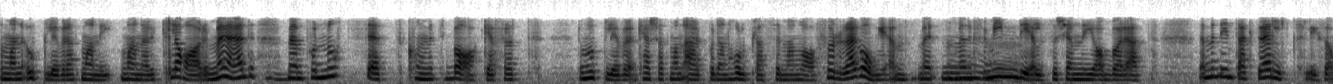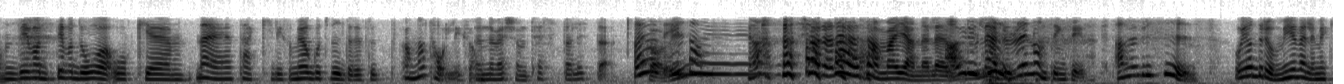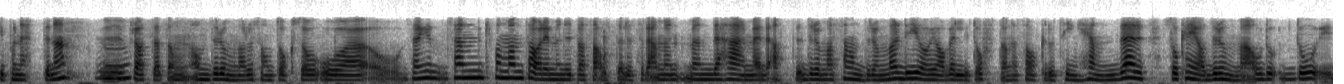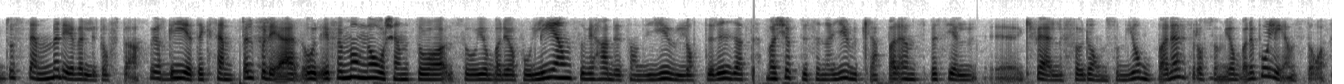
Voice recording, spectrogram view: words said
Som man upplever att man är, man är klar med. Mm. Men på något sätt kommer tillbaka för att de upplever kanske att man är på den hållplatsen man var förra gången. Men, men Mm. för min del så känner jag bara att nej men det är inte aktuellt liksom. Det var, det var då och eh, nej tack liksom. Jag har gått vidare till ett annat håll liksom. Universum testar lite. Ja, Ska det är vi. Ja. köra det här samma igen eller Ja, lärde du dig någonting sist? Ja men precis. Och jag drömmer ju väldigt mycket på nätterna. Vi har Mm. pratat om, om drömmar och sånt också. Och, och sen, sen får man ta det med en nypa salt eller sådär. Men, men det här med att drömma sanddrömmar, det gör jag väldigt ofta när saker och ting händer. Så kan jag drömma och då, då, då stämmer det väldigt ofta. Och jag ska Mm. ge ett exempel på det. Och för många år sedan så, så jobbade jag på Åhléns och vi hade ett sånt jullotteri. Att man köpte sina julklappar en speciell eh, kväll för de som jobbade, för oss som jobbade på Åhléns då.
